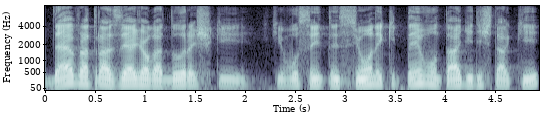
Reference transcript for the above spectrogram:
deve trazer as jogadoras que, que você intenciona e que tem vontade de estar aqui.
